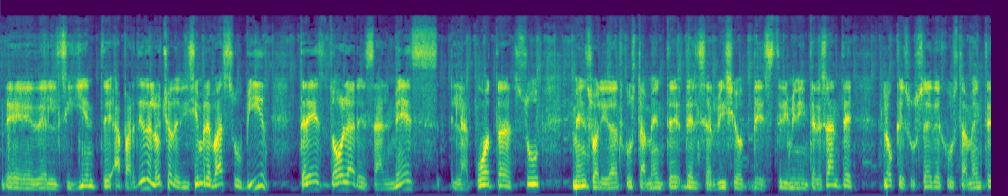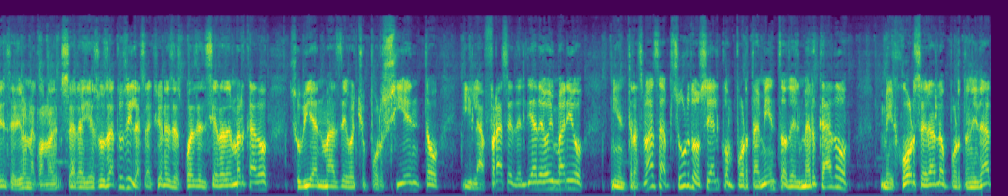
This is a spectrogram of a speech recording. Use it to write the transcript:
del siguiente, a partir del 8 de diciembre va a subir 3 dólares al mes la cuota, su mensualidad justamente del servicio de streaming. Interesante lo que sucede justamente, se dieron a conocer ayer sus datos y las acciones después del cierre del mercado subían más de 8%. Y la frase del día de hoy, Mario, mientras más absurdo sea el comportamiento del mercado, mejor será la oportunidad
